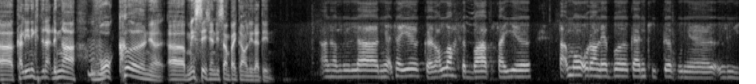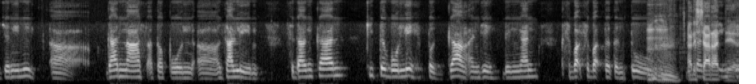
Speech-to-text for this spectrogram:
uh, kali ini kita nak dengar vokalnya uh, message yang disampaikan oleh Datin. Alhamdulillah niat saya kerana Allah sebab saya tak mau orang labelkan kita punya religion ini uh, ganas ataupun uh, zalim. Sedangkan kita boleh pegang anjing dengan sebab-sebab tertentu. Mm-mm. Ada syarat dia.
